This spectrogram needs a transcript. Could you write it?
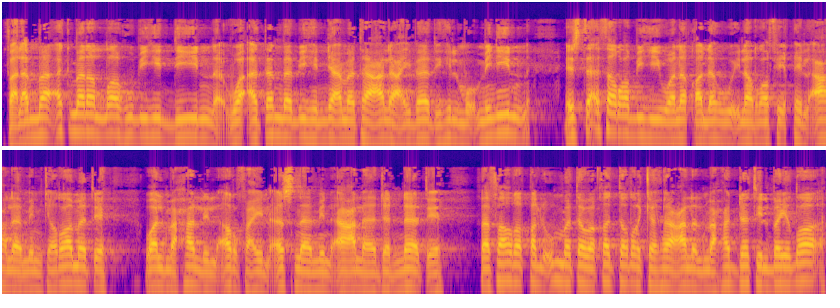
فلما أكمل الله به الدين وأتم به النعمة على عباده المؤمنين استأثر به ونقله إلى الرفيق الأعلى من كرامته والمحل الأرفع الأسنى من أعلى جناته. ففارق الأمة وقد تركها على المحجة البيضاء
